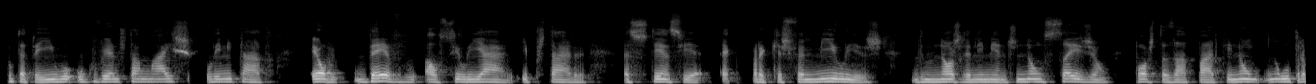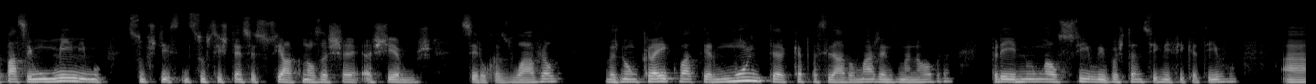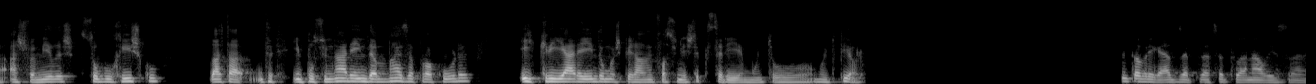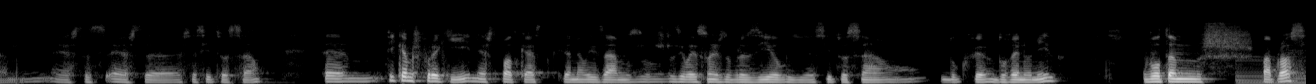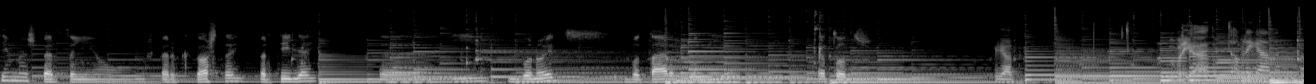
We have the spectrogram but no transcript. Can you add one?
Portanto, aí o, o governo está mais limitado. É óbvio, deve auxiliar e prestar assistência para que as famílias de menores rendimentos não sejam postas à parte e não, não ultrapassem um mínimo de subsistência social que nós ache, achemos ser o razoável, mas não creio que vá ter muita capacidade ou margem de manobra para ir num auxílio bastante significativo às famílias, sob o risco lá está, de impulsionar ainda mais a procura e criar ainda uma espiral inflacionista que seria muito, muito pior. Muito obrigado, Zé, por essa tua análise a esta, esta, esta situação. Um, ficamos por aqui neste podcast que analisamos as eleições do Brasil e a situação do governo do Reino Unido. Voltamos para a próxima. Espero que tenham, espero que gostem, partilhem uh, e boa noite, boa tarde, bom dia a todos. Obrigado. Obrigado. Muito obrigada.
